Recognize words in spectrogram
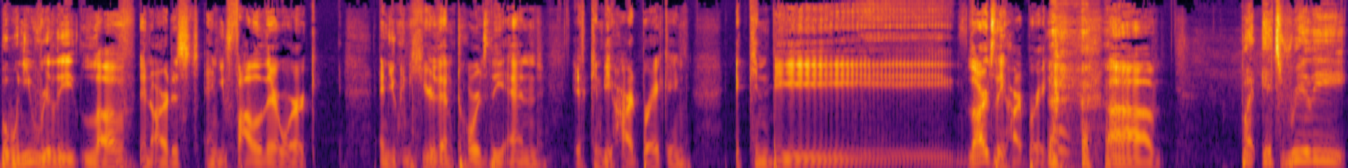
But when you really love an artist and you follow their work, and you can hear them towards the end, it can be heartbreaking. It can be largely heartbreaking. um, but it's really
